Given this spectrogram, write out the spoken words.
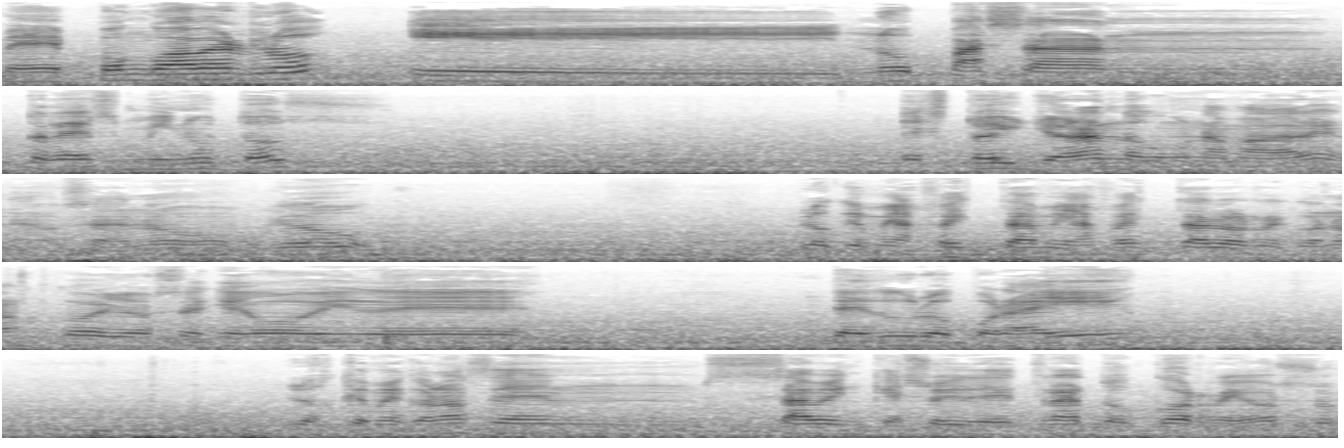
me pongo a verlo y no pasan tres minutos. Estoy llorando como una magdalena. O sea, no, yo lo que me afecta, me afecta, lo reconozco. Yo sé que voy de, de duro por ahí. Los que me conocen saben que soy de trato correoso.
